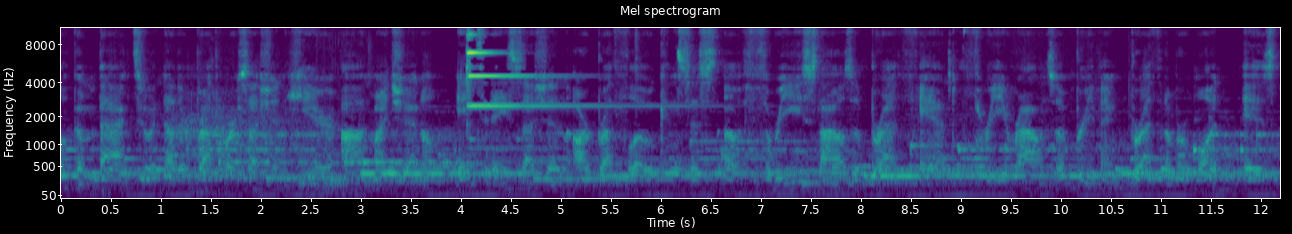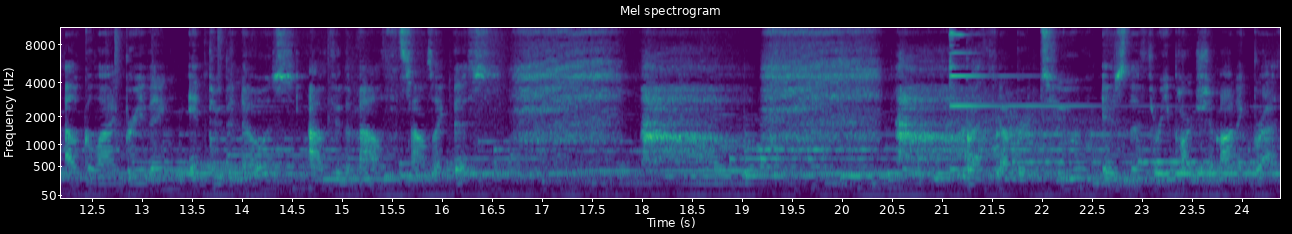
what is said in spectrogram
Welcome back to another breathwork session here on my channel. In today's session, our breath flow consists of three styles of breath and three rounds of breathing. Breath number one is alkaline breathing, in through the nose, out through the mouth. It sounds like this. Three-part shamanic breath,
